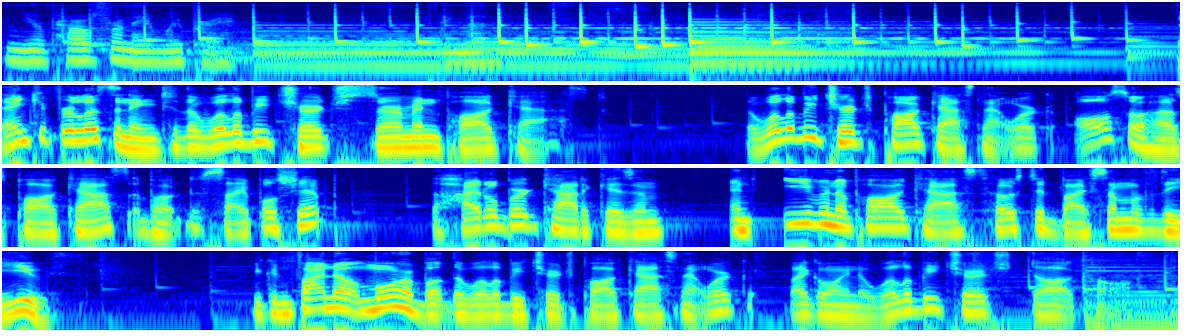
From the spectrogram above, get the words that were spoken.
In your powerful name we pray. Amen. Thank you for listening to the Willoughby Church Sermon Podcast. The Willoughby Church Podcast Network also has podcasts about discipleship, the Heidelberg Catechism, and even a podcast hosted by some of the youth. You can find out more about the Willoughby Church Podcast Network by going to willoughbychurch.com.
